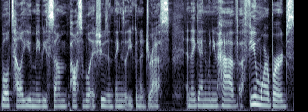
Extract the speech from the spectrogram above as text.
will tell you maybe some possible issues and things that you can address. And again, when you have a few more birds,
